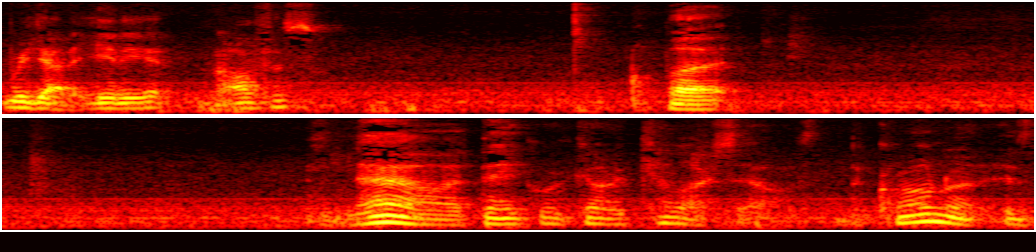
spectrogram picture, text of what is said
we got an idiot in office. But now I think we're going to kill ourselves. The corona is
